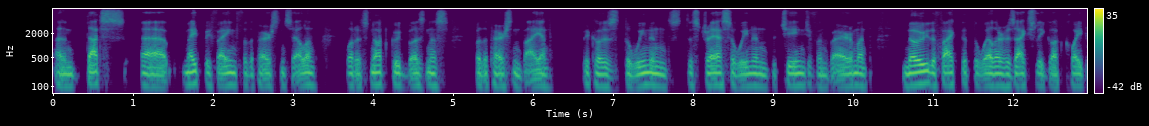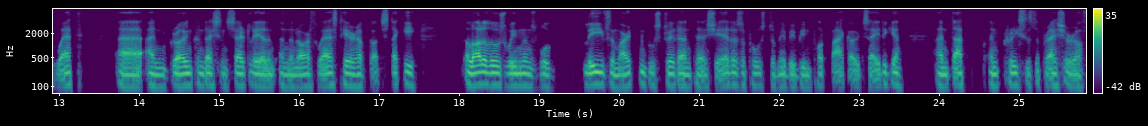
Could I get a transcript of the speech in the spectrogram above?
And that's uh, might be fine for the person selling, but it's not good business for the person buying because the weaning, the stress of weaning, the change of environment, now the fact that the weather has actually got quite wet uh, and ground conditions, certainly in, in, the northwest here, have got sticky. A lot of those weanlings will leave the mart and go straight into a shed as opposed to maybe being put back outside again. And that increases the pressure of,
